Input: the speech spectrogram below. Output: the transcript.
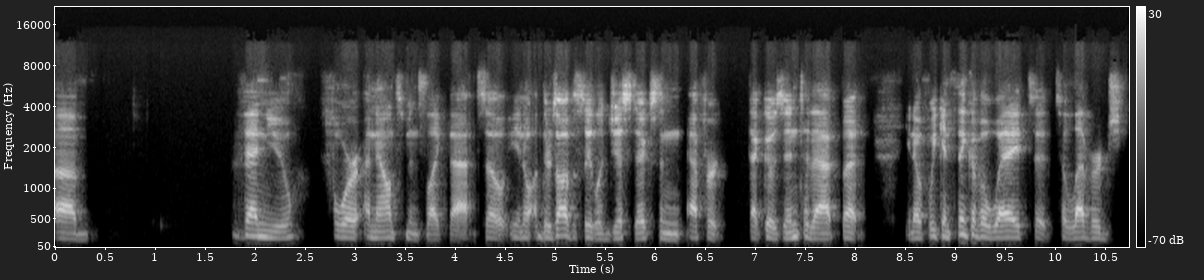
um, venue for announcements like that. So you know, there's obviously logistics and effort that goes into that, but you know, if we can think of a way to, to leverage,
